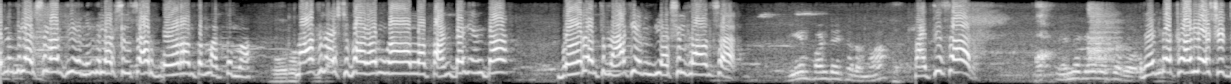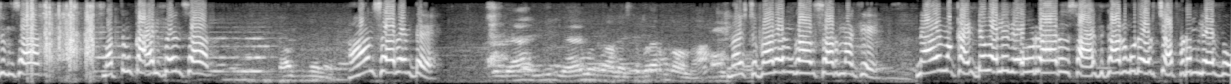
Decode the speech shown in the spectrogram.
ఎనిమిది లక్షలు అంటే ఎనిమిది లక్షలు సార్ బోర్ అంత మొత్తం మాకు నష్టపరం కావాలా? పంట గింట బోర్ అంత మాకు ఎనిమిది లక్షలు కావాలి సార్. ఏం పంట పత్తి సార్. రెండు ఎకరాలు వేసేట్టుంది సార్. మొత్తం కాలిపోయింది సార్. అవును సార్ అంటే. నష్టపరం కావాలి? సార్ మాకి. న్యాయం కంటే వాళ్ళు ఎవరు రారు సాధికారులు కూడా ఎవరు చెప్పడం లేదు.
